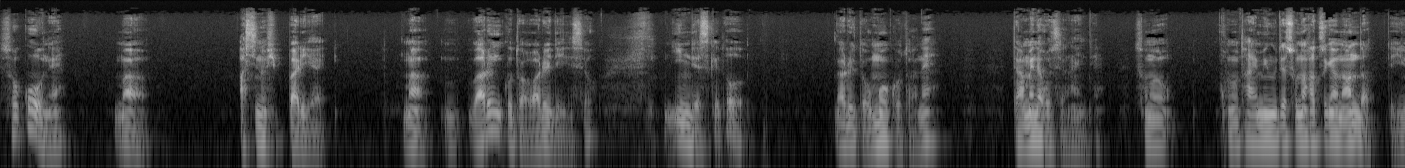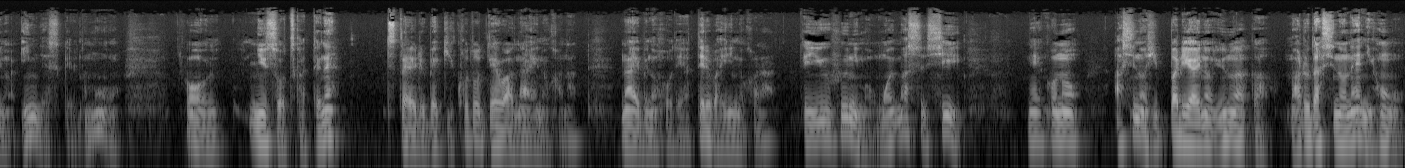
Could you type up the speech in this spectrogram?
そこをねまあ足の引っ張り合い。まあ悪いことは悪いでいいですよ。いいんですけど悪いと思うことはねダメなことじゃないんでそのこのタイミングでその発言は何だっていうのはいいんですけれどもこうニュースを使ってね伝えるべきことではないのかな内部の方でやってればいいのかなっていうふうにも思いますし、ね、この足の引っ張り合いの世の中丸出しのね日本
